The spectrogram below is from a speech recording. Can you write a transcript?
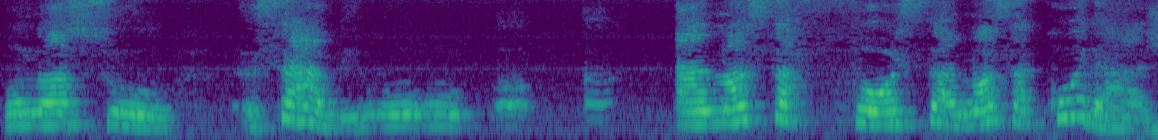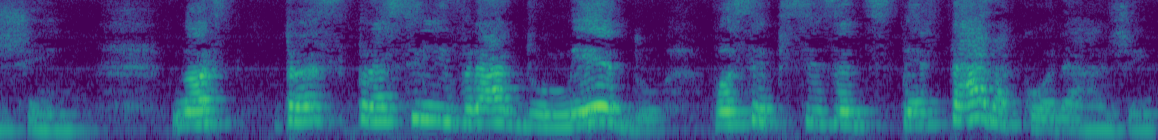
o nosso, sabe, o, a nossa força, a nossa coragem. Para se livrar do medo, você precisa despertar a coragem.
